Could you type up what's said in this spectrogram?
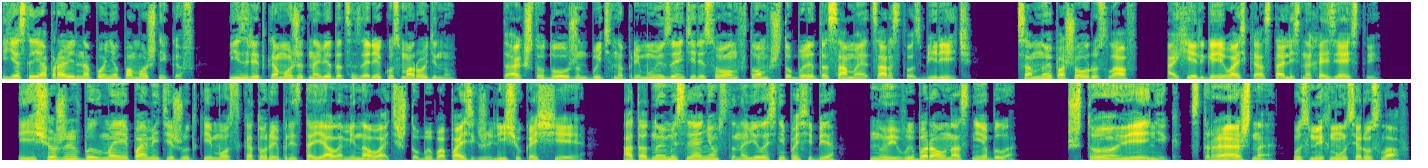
Если я правильно понял помощников, изредка может наведаться за реку Смородину, так что должен быть напрямую заинтересован в том, чтобы это самое царство сберечь. Со мной пошел Руслав, а Хельга и Васька остались на хозяйстве. Еще жив был в моей памяти жуткий мост, который предстояло миновать, чтобы попасть к жилищу Кощея. От одной мысли о нем становилось не по себе, но и выбора у нас не было. «Что, веник, страшно?» – усмехнулся Руслав.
